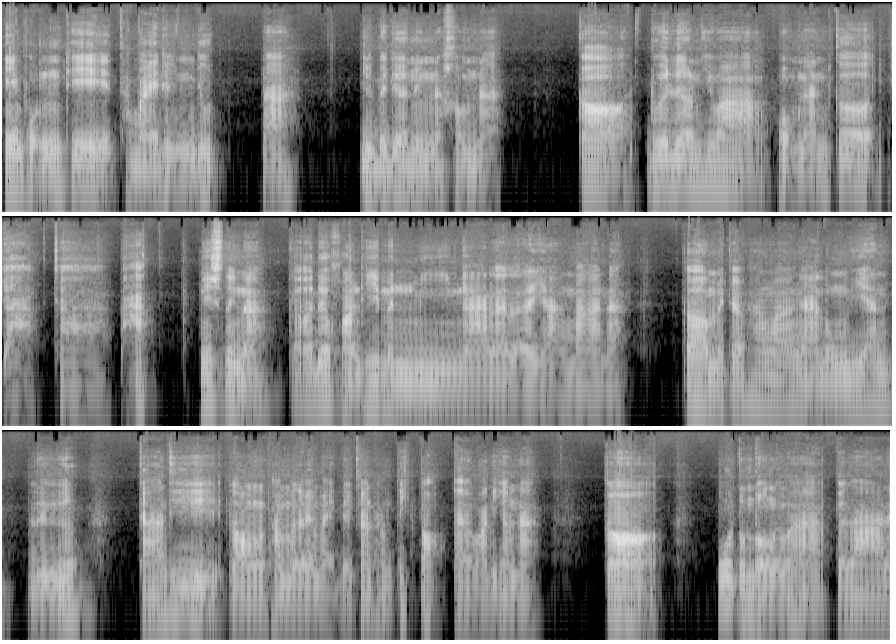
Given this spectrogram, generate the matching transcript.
เหตุผลที่ทำไมถึงหยุดนะ หยุดไปเดือนหนึ่งนะครับนะ ก็ด้วยเรื่องที่ว่าผมนั้นก็อยากจะพักนิดนึงนะ ก็ด้วยความที่มันมีงานหลายๆอย่างมานะ ก็ไม่กระทั่งว่างานโรงเรียนหรือการที่ลองทำอะไรใหม่ๆโดยการทำ TikTok อะไรประมาณนี้ครับนะ ก็พูดตรงๆเลยว่าเวลาใน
